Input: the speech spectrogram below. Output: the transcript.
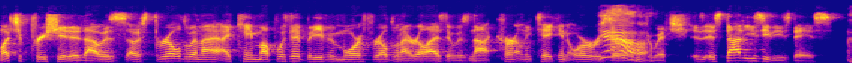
Much appreciated. I was I was thrilled when I, I came up with it, but even more thrilled when I realized it was not currently taken or reserved, Yeah. which is it's not easy these days.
